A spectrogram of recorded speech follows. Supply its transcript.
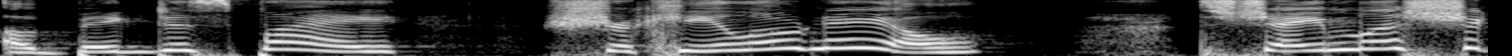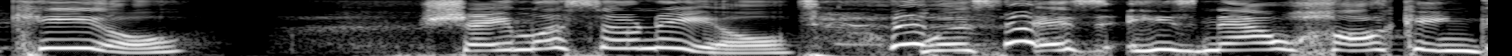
a big display Shaquille O'Neal, shameless Shaquille, shameless O'Neal, was is, he's now hawking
